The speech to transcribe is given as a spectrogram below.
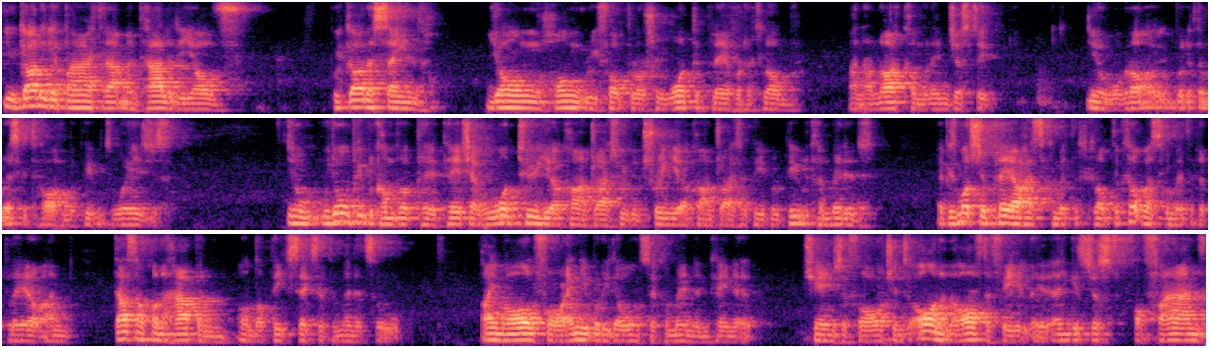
you've got to get back to that mentality of we got to sign young, hungry footballers who want to play for the club and are not coming in just to, you know, we're not, but at the risk of talking about people's wages. You know, we don't want people come up play a paycheck. We want two year contracts, we want three year contracts for people. People committed like as much as the player has to commit to the club, the club has to commit to the player, and that's not going to happen the peak six at the minute. So I'm all for anybody that wants to come in and kind of change the fortunes on and off the field. I think it's just for fans,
